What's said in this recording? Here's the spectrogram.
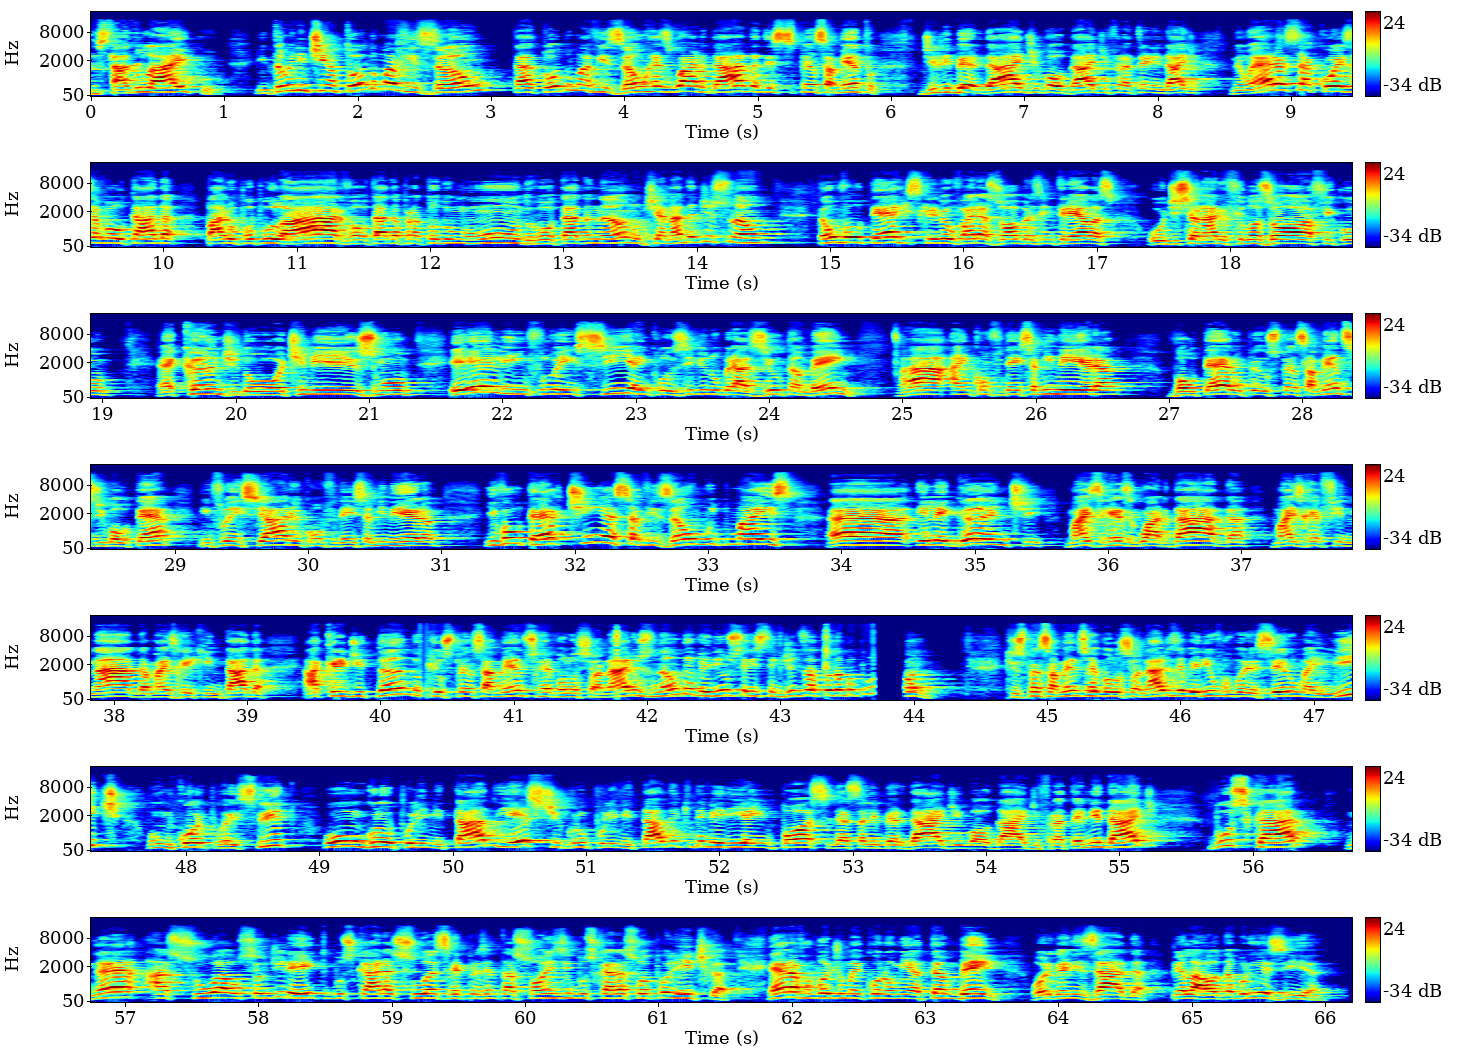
Estado laico. Então ele tinha toda uma visão, tá? Toda uma visão resguardada desse pensamento de liberdade, igualdade fraternidade. Não era essa coisa voltada para o popular, voltada para todo mundo, voltada não, não tinha nada disso não. Então Voltaire escreveu várias obras, entre elas o Dicionário Filosófico, é Cândido, o Otimismo. Ele influencia, inclusive no Brasil também, a, a Inconfidência Mineira. Voltaire, os pensamentos de Voltaire influenciaram em Confidência Mineira. E Voltaire tinha essa visão muito mais é, elegante, mais resguardada, mais refinada, mais requintada, acreditando que os pensamentos revolucionários não deveriam ser estendidos a toda a população. Que os pensamentos revolucionários deveriam favorecer uma elite, um corpo restrito, um grupo limitado, e este grupo limitado é que deveria, em posse dessa liberdade, igualdade e fraternidade, buscar né, a sua, o seu direito, buscar as suas representações e buscar a sua política. Era a favor de uma economia também organizada pela alta burguesia.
